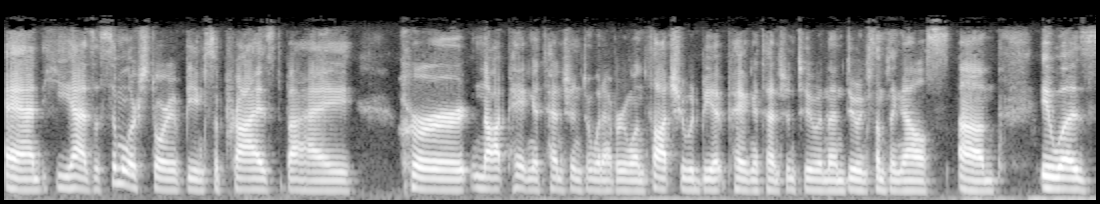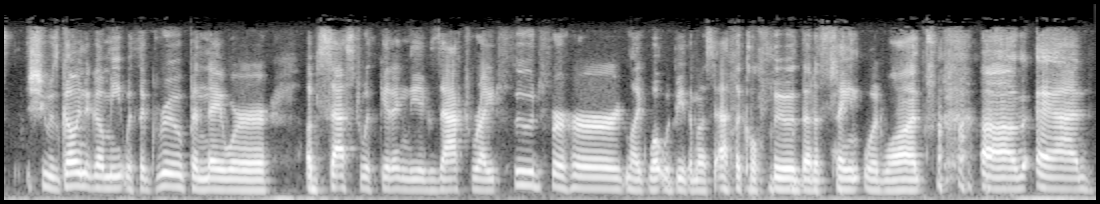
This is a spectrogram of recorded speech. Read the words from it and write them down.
and he has a similar story of being surprised by her not paying attention to what everyone thought she would be paying attention to and then doing something else. Um, it was she was going to go meet with a group and they were obsessed with getting the exact right food for her, like what would be the most ethical food that a saint would want. Um, and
